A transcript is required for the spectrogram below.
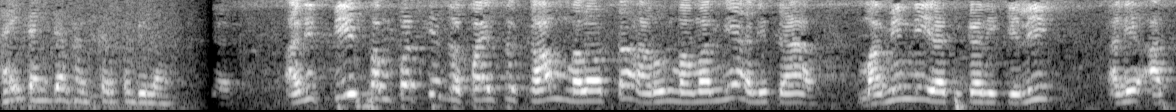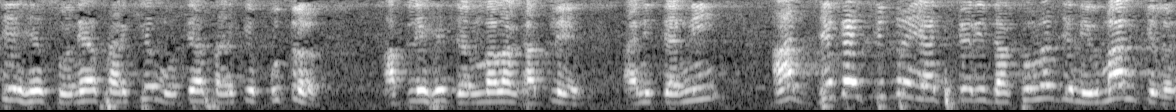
हाही त्यांनी त्या संस्कारात दिला आणि ती संपत्ती जपायचं काम मला वाटतं अरुण मामांनी आणि त्या मामींनी या ठिकाणी केली. आणि असे हे सोन्यासारखे मोत्यासारखे पुत्र आपले हे जन्माला घातले आणि त्यांनी आज जे काही चित्र या ठिकाणी दाखवलं जे निर्माण केलं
